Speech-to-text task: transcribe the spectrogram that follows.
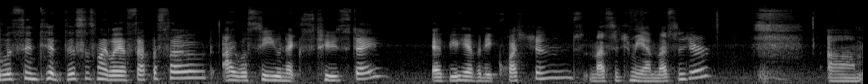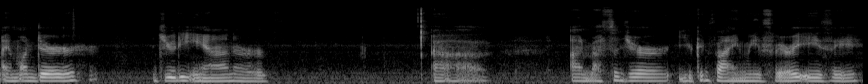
listen to this is my last episode. I will see you next Tuesday. If you have any questions, message me on Messenger. Um, I'm under Judy Ann or uh, on Messenger. You can find me, it's very easy.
